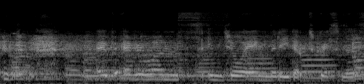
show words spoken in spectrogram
Hope everyone's enjoying the lead up to Christmas.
